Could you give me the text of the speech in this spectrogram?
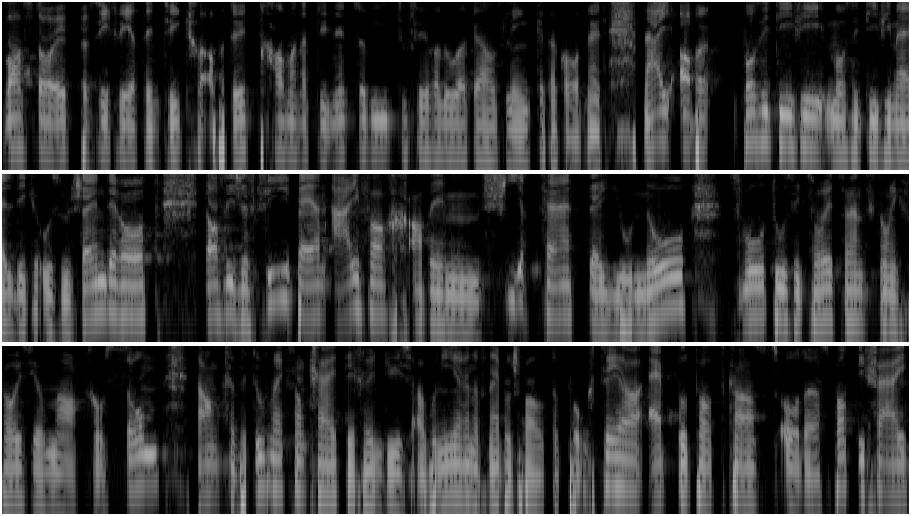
was da jemand sich wird entwickeln. Aber dort kann man natürlich nicht so weit dafür schauen als Linke, da geht nicht. Nein, aber positive, positive Meldung aus dem Ständerat. Das ist es gewesen. Bern einfach an dem 14. Juni 2022. Toni Feusi und Markus Somm. Danke für die Aufmerksamkeit. Ihr könnt uns abonnieren auf nebelspalter.ch, Apple Podcasts oder Spotify.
